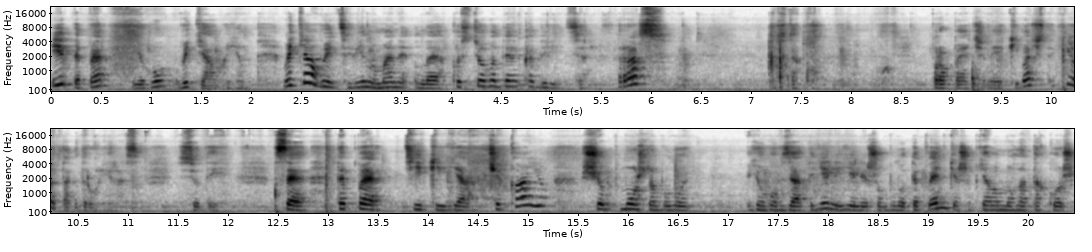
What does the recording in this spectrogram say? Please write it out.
І тепер його витягуємо. Витягується він у мене легко з цього дека. Дивіться. Раз. Ось тако. Пропечений, який, бачите, і отак другий раз сюди. Все, тепер тільки я чекаю, щоб можна було його взяти єлі-єлі, щоб було тепленьке, щоб я вам могла також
